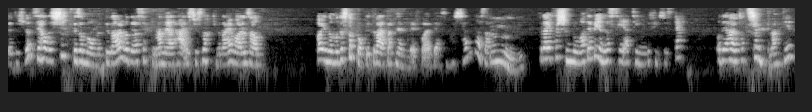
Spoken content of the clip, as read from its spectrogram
det til slutt. Så jeg hadde skikkelig sånn moment i dag, og det å sette meg ned her og skulle snakke med deg, var en sånn Oi, nå må du stoppe opp litt og være takknemlig for det som har skjedd, altså. Mm. For det er jo først nå at jeg begynner å se ting i det fysiske. Og det har jo tatt kjempelang tid.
